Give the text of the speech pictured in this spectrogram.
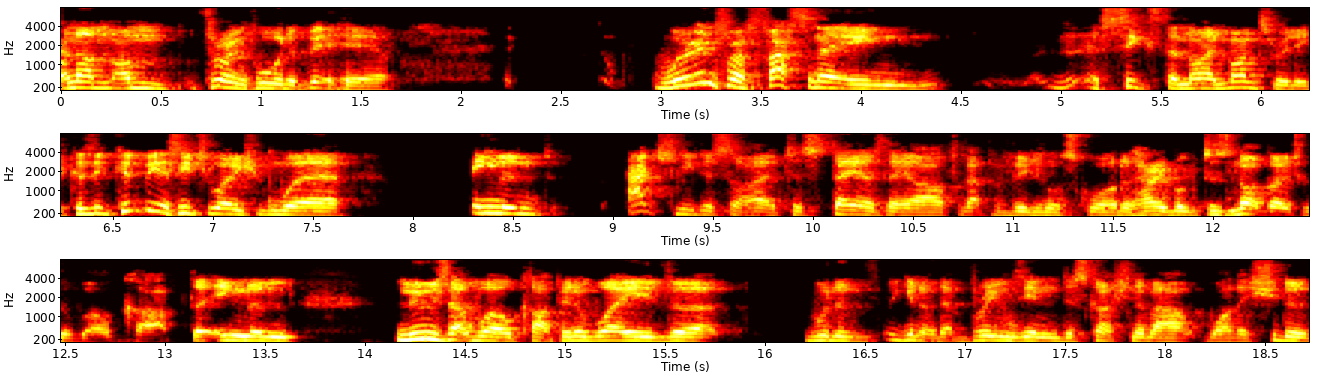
and I'm, I'm throwing forward a bit here, we're in for a fascinating six to nine months, really, because it could be a situation where England actually decide to stay as they are for that provisional squad and Harry Brook does not go to the World Cup, that England lose that World Cup in a way that would have, you know, that brings in discussion about why they should have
